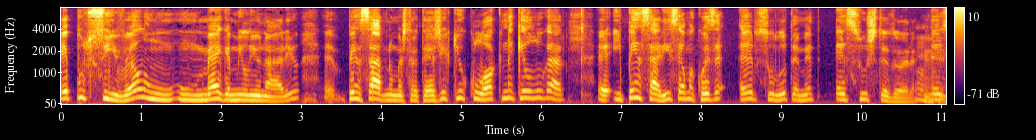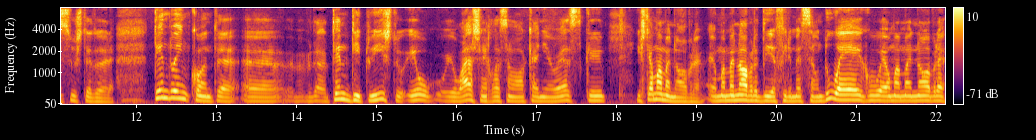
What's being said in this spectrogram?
é possível um, um mega milionário eh, pensar numa estratégia que o coloque naquele lugar. Eh, e pensar isso é uma coisa absolutamente assustadora, uhum. assustadora. Tendo em conta, uh, tendo dito isto, eu, eu acho em relação ao Kanye West que isto é uma manobra, é uma manobra de afirmação do ego, é uma manobra,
